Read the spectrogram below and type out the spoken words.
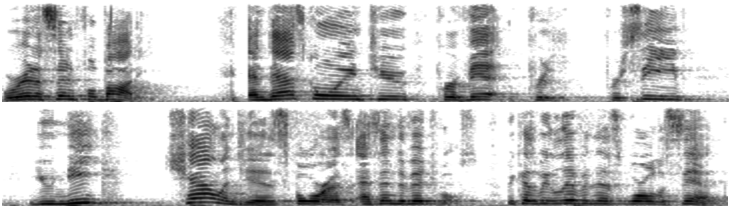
We're in a sinful body. And that's going to prevent, per, perceive unique challenges for us as individuals because we live in this world of sin.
